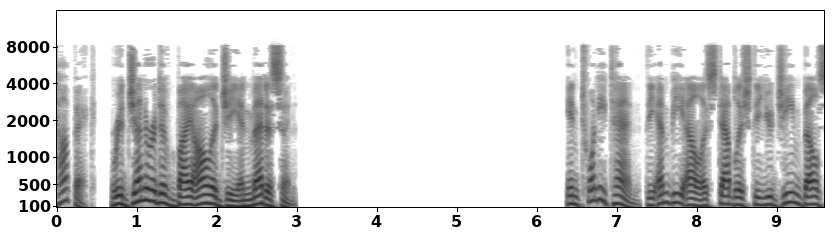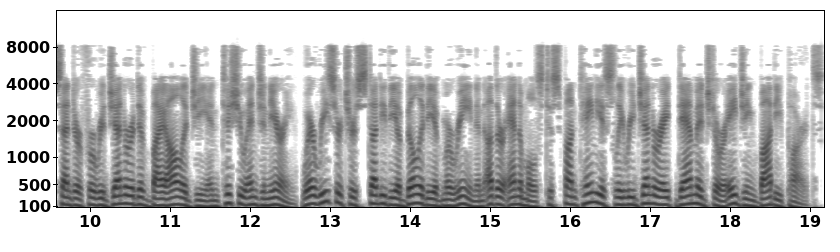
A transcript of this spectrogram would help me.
Topic Regenerative biology and medicine In 2010, the MBL established the Eugene Bell Center for Regenerative Biology and Tissue Engineering, where researchers study the ability of marine and other animals to spontaneously regenerate damaged or aging body parts.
